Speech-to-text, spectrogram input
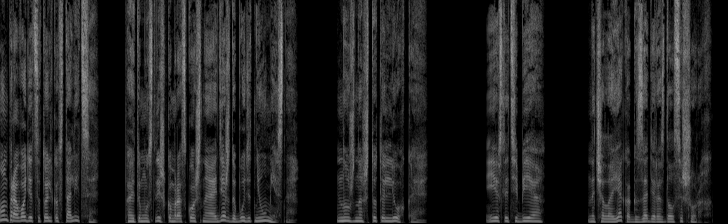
Он проводится только в столице, поэтому слишком роскошная одежда будет неуместна. Нужно что-то легкое. Если тебе... Начала я, как сзади раздался шорох.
